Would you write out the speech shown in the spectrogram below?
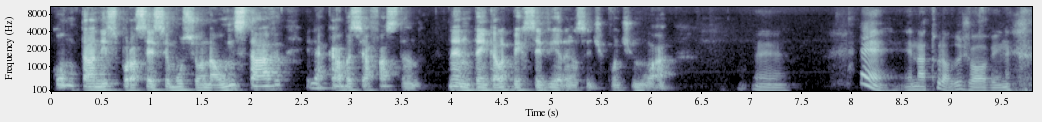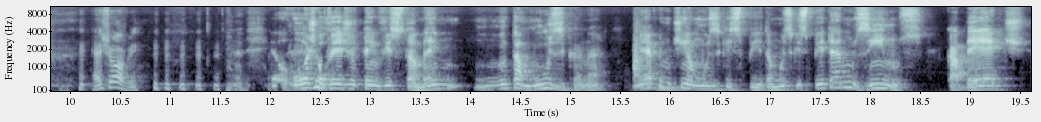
como está nesse processo emocional instável, ele acaba se afastando, né? Não tem aquela perseverança de continuar. É. É, é natural do jovem, né? É jovem. É, hoje eu vejo, tenho visto também muita música, né? Na época não tinha música espírita, a música espírita eram os hinos, cabete.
